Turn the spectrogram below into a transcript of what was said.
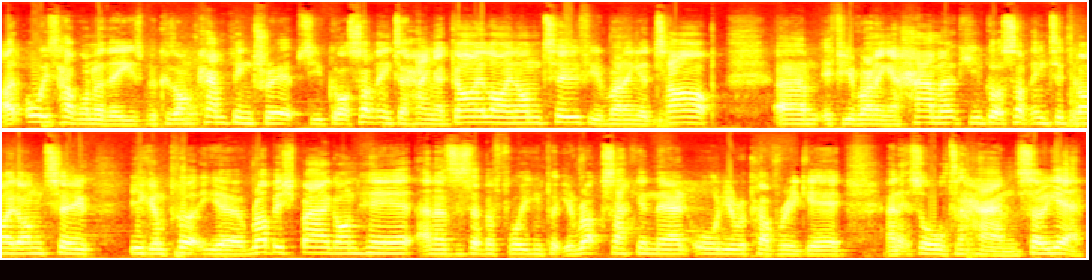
I'd always have one of these because on camping trips, you've got something to hang a guy line onto if you're running a tarp. Um, if you're running a hammock, you've got something to guide onto. You can put your rubbish bag on here. And as I said before, you can put your rucksack in there and all your recovery gear and it's all to hand. So yeah,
